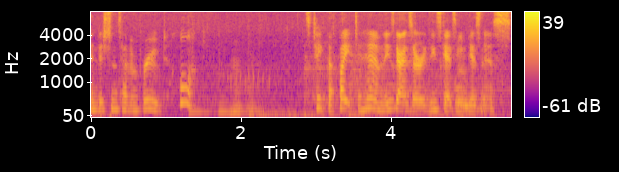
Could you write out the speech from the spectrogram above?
conditions have improved. Huh. Let's take the fight to him. These guys are these guys mean business.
